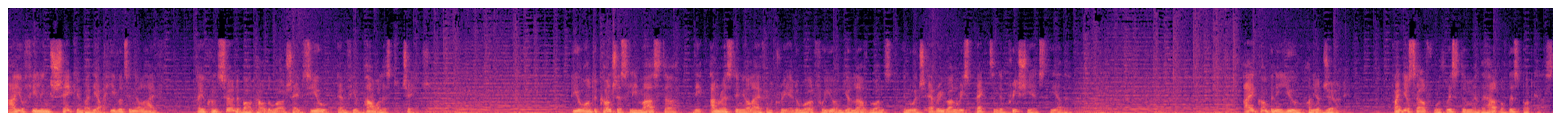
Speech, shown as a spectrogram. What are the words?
Are you feeling shaken by the upheavals in your life? Are you concerned about how the world shapes you and feel powerless to change? Do you want to consciously master the unrest in your life and create a world for you and your loved ones in which everyone respects and appreciates the other? I accompany you on your journey. Find yourself with wisdom and the help of this podcast.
